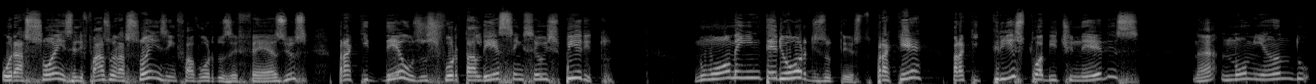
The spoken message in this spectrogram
orações, ele faz orações em favor dos Efésios para que Deus os fortaleça em seu espírito num homem interior, diz o texto. Para quê? Para que Cristo habite neles, né, nomeando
